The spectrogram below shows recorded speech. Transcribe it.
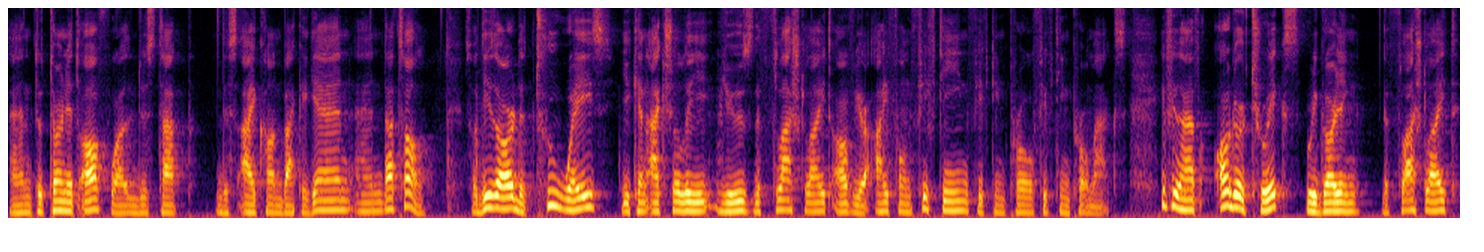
and to turn it off, well, just tap this icon back again and that's all. So these are the two ways you can actually use the flashlight of your iPhone 15, 15 Pro, 15 Pro Max. If you have other tricks regarding the flashlight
